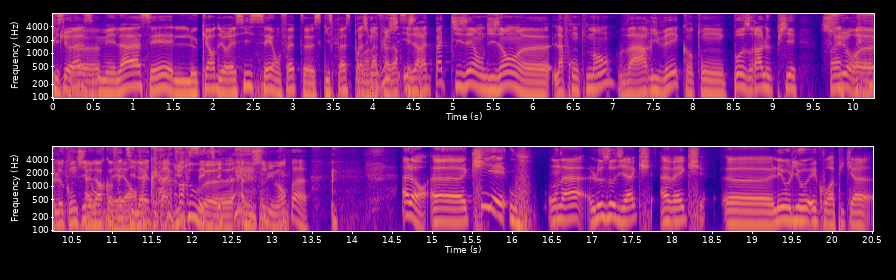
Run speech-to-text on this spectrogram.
qui se passe. euh, Mais là, c'est le cœur du récit, c'est en fait euh, ce qui se passe pendant Parce qu'en la plus, traversée. ils quoi. arrêtent pas de teaser en disant euh, l'affrontement va arriver quand on posera le pied sur euh, le continent. Alors qu'en fait, il a fait, pas du tout, euh, absolument pas. Alors, euh, qui est où? On a le Zodiac avec euh, Léolio et Kurapika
